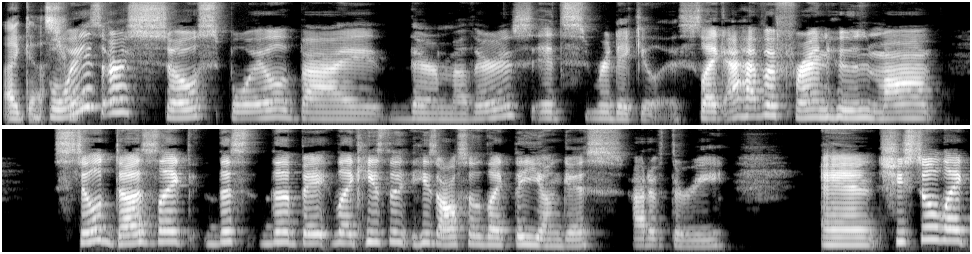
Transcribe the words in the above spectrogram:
i guess Boys are so spoiled by their mothers. It's ridiculous. Like I have a friend whose mom still does like this the ba- like he's the he's also like the youngest out of 3. And she still like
